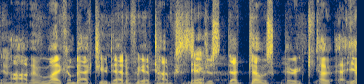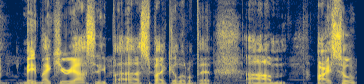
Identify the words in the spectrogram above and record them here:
Yeah. Um, and we might come back to your dad if we have time because you just that that was very uh, you made my curiosity uh, spike a little bit. Um, all right, so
